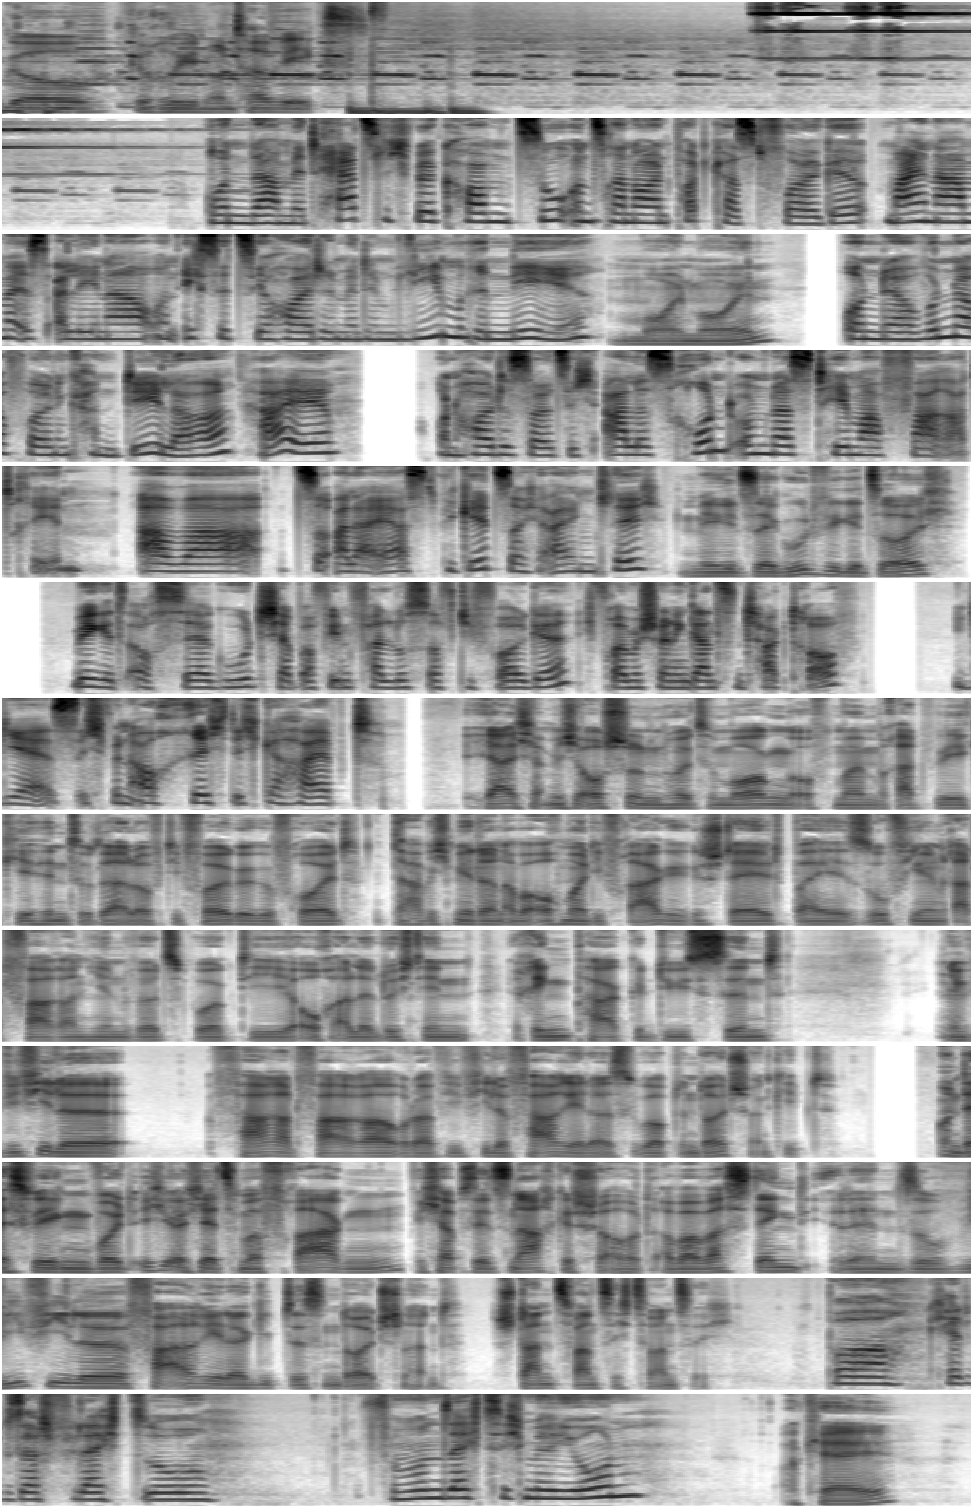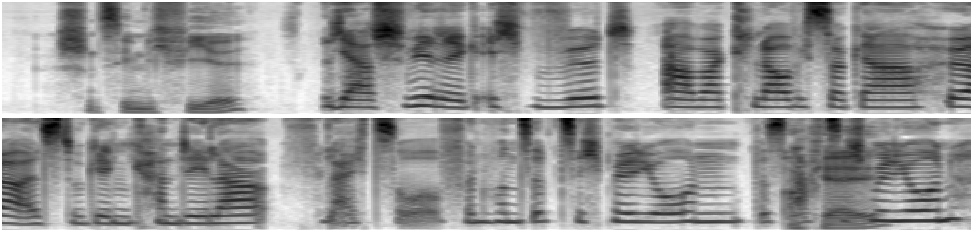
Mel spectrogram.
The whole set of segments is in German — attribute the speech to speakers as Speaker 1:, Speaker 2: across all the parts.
Speaker 1: to go, grün unterwegs.
Speaker 2: Und damit herzlich willkommen zu unserer neuen Podcast-Folge. Mein Name ist Alena und ich sitze hier heute mit dem lieben René.
Speaker 1: Moin, moin.
Speaker 2: Und der wundervollen Candela.
Speaker 3: Hi.
Speaker 2: Und heute soll sich alles rund um das Thema Fahrrad drehen. Aber zuallererst, wie geht's euch eigentlich?
Speaker 1: Mir geht's sehr gut, wie geht's euch?
Speaker 3: Mir geht's auch sehr gut. Ich habe auf jeden Fall Lust auf die Folge. Ich freue mich schon den ganzen Tag drauf.
Speaker 2: Yes, ich bin auch richtig gehypt.
Speaker 1: Ja, ich habe mich auch schon heute Morgen auf meinem Radweg hierhin total auf die Folge gefreut. Da habe ich mir dann aber auch mal die Frage gestellt, bei so vielen Radfahrern hier in Würzburg, die auch alle durch den Ringpark gedüst sind, wie viele Fahrradfahrer oder wie viele Fahrräder es überhaupt in Deutschland gibt. Und deswegen wollte ich euch jetzt mal fragen, ich habe es jetzt nachgeschaut, aber was denkt ihr denn so, wie viele Fahrräder gibt es in Deutschland? Stand 2020.
Speaker 3: Boah, ich hätte gesagt, vielleicht so 65 Millionen.
Speaker 1: Okay, schon ziemlich viel.
Speaker 2: Ja, schwierig. Ich würde aber, glaube ich, sogar höher als du gegen Candela. Vielleicht so 75 Millionen bis 80
Speaker 1: Okay.
Speaker 2: Millionen.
